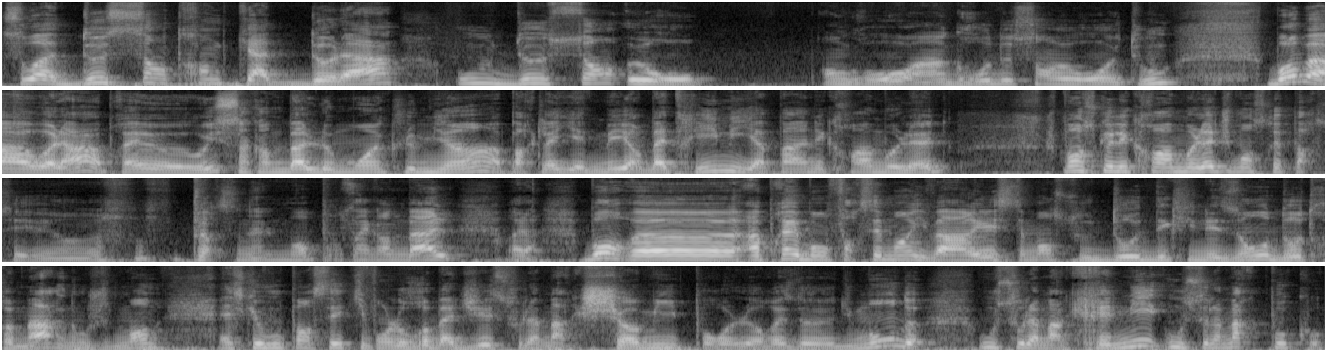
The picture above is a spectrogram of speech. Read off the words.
soit 234 dollars ou 200 euros en gros, un gros 200 euros et tout. Bon bah voilà, après euh, oui, 50 balles de moins que le mien, à part que là il y a une meilleure batterie, mais il n'y a pas un écran AMOLED. Je pense que l'écran AMOLED, je m'en serais passé, hein, personnellement, pour 50 balles. Voilà. Bon, euh, après, bon, forcément, il va arriver justement sous d'autres déclinaisons, d'autres marques. Donc, je demande, est-ce que vous pensez qu'ils vont le rebadger sous la marque Xiaomi pour le reste du monde, ou sous la marque Redmi, ou sous la marque Poco?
